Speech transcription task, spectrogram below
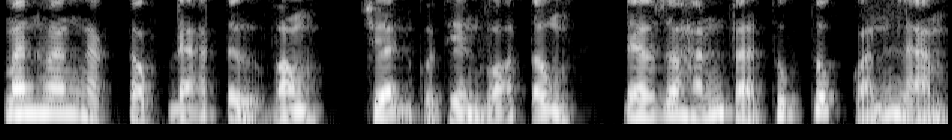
Man hoang ngạc tộc đã tử vong, chuyện của thiên võ tông đều do hắn và thúc thúc quán làm.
